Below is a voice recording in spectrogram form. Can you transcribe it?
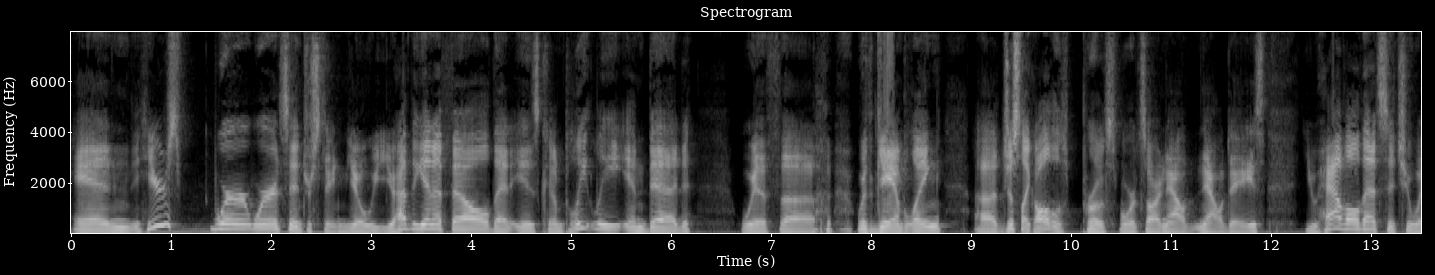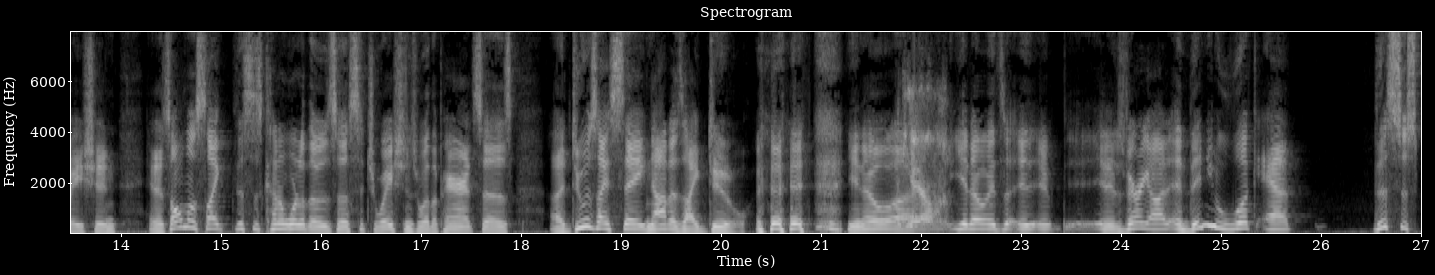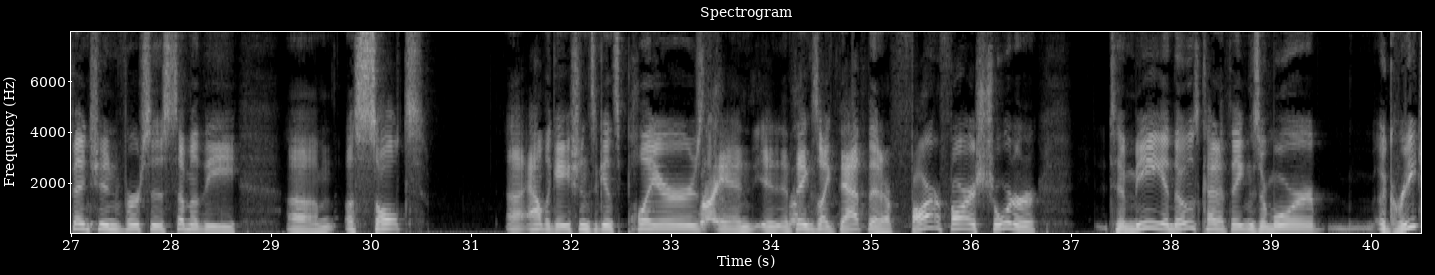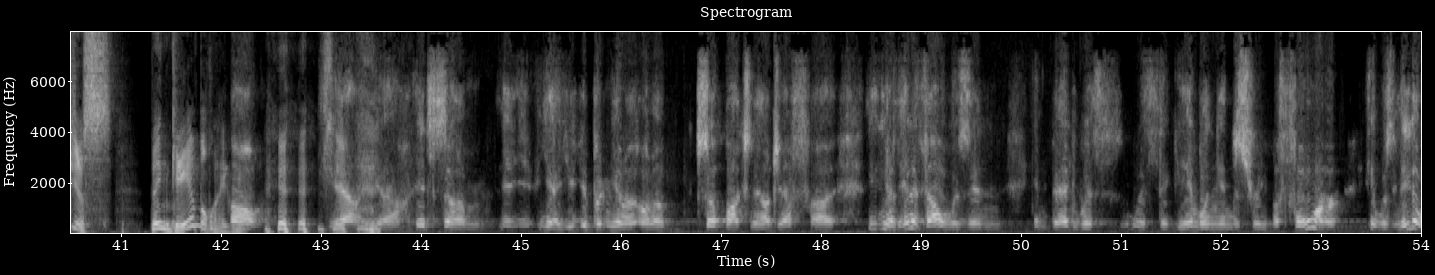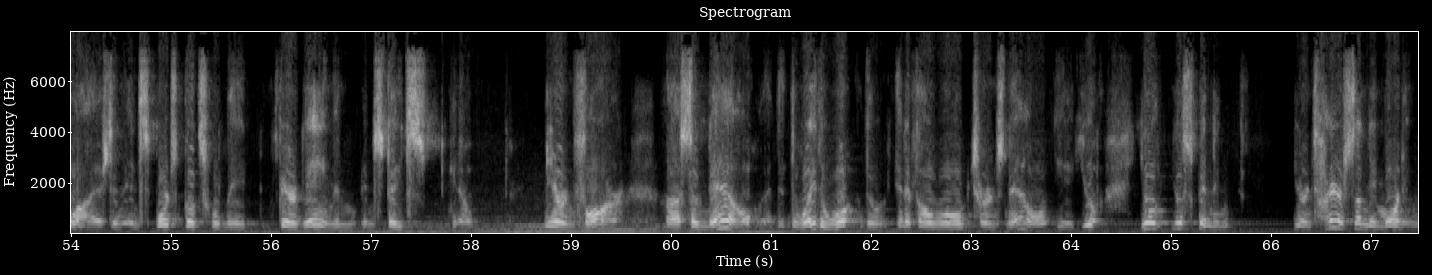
And here's where where it's interesting. You know, you have the NFL that is completely in bed with uh, with gambling, uh, just like all those pro sports are now nowadays. You have all that situation, and it's almost like this is kind of one of those uh, situations where the parent says, uh, "Do as I say, not as I do." you know, uh, yeah. You know, it's it, it, it is very odd. And then you look at this suspension versus some of the um, assault uh, allegations against players right. and and, and right. things like that that are far far shorter. To me, and those kind of things are more egregious than gambling. Oh, yeah, yeah. It's um, yeah. You, are putting me on a, on a soapbox now, Jeff. Uh, you know, the NFL was in in bed with with the gambling industry before it was legalized, and, and sports books were made fair game in, in states, you know, near and far. Uh, so now, the, the way the the NFL world turns now, you, you'll you'll you'll spend your entire Sunday morning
